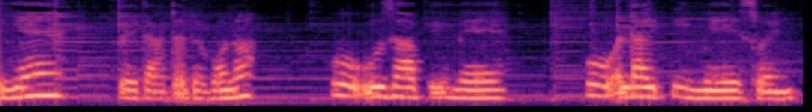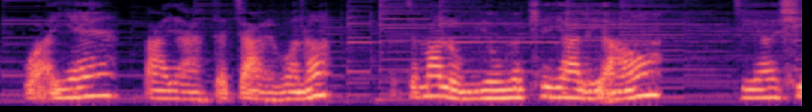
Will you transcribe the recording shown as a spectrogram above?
အရင်တွေ့တာတက်တယ်ပေါ့နော်ကိုယ်ဦးစားပေးမယ် ကိုယ်အလိုက်ပြီးမယ်ဆိုရင်ဟိုအရင်ပါရတက်ကြတယ်ပေါ့နော်ကျမလိုမျိုးမဖြစ်ရလေအောင်ဒီရရှိ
